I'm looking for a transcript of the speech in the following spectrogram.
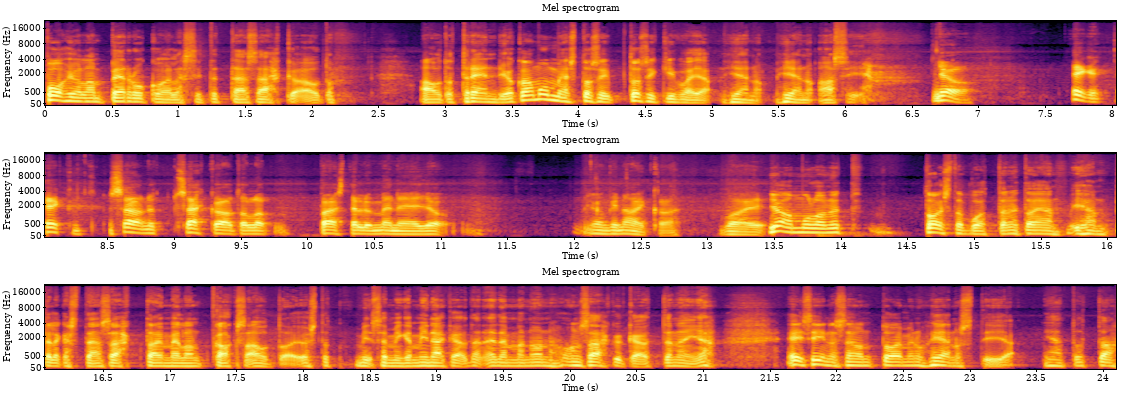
Pohjolan perukoille sitten tämä sähköauto autotrendi, joka on mun mielestä tosi, tosi kiva ja hieno, hieno asia. Joo. Eikö, eikö sä on nyt sähköautolla päästellyt menee jo jonkin aikaa? Vai? Joo, mulla on nyt toista vuotta nyt ajan ihan pelkästään sähkö, tai meillä on kaksi autoa, joista se, minkä minä käytän enemmän, on, on sähkökäyttöinen ja ei siinä se on toiminut hienosti ja, ja tota,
